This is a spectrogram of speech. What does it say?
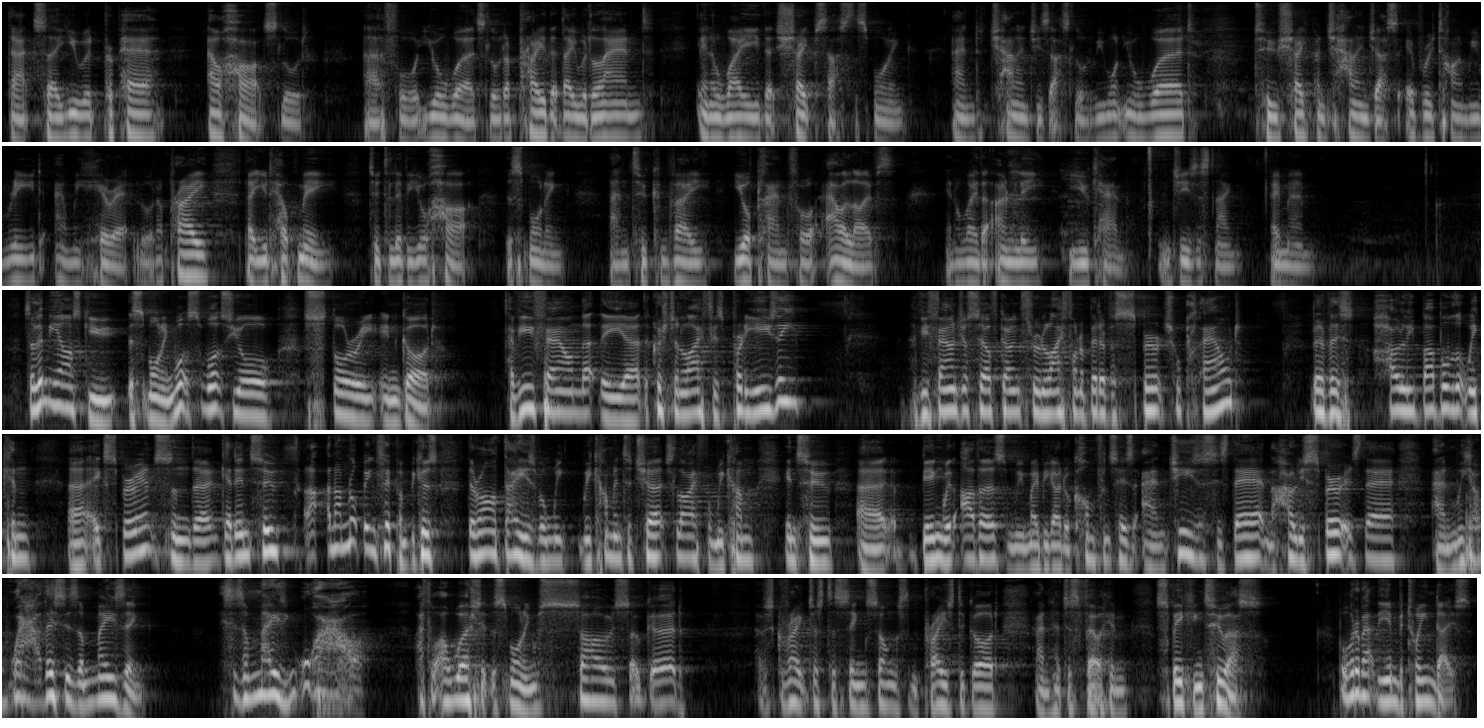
that uh, you would prepare our hearts, Lord, uh, for your words, Lord. I pray that they would land in a way that shapes us this morning and challenges us, Lord. We want your word to shape and challenge us every time we read and we hear it, Lord. I pray that you'd help me to deliver your heart this morning and to convey your plan for our lives in a way that only you can. In Jesus' name, amen. So let me ask you this morning what's, what's your story in God? Have you found that the, uh, the Christian life is pretty easy? Have you found yourself going through life on a bit of a spiritual cloud? A bit of this holy bubble that we can uh, experience and uh, get into. Uh, and I'm not being flippant because there are days when we, we come into church life, when we come into uh, being with others, and we maybe go to conferences, and Jesus is there, and the Holy Spirit is there, and we go, wow, this is amazing. This is amazing. Wow. I thought our worship this morning It was so, so good. It was great just to sing songs and praise to God, and I just felt Him speaking to us. But what about the in between days?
